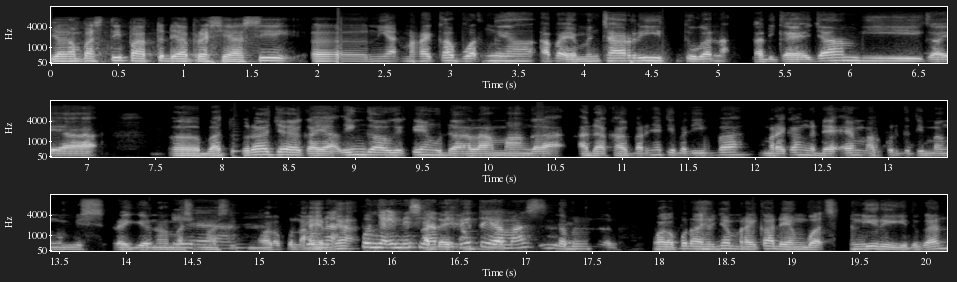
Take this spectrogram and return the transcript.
Yang pasti patut diapresiasi eh, niat mereka buat nge, apa ya mencari itu kan tadi kayak Jambi, kayak eh, Batu Raja, kayak Linggau gitu yang udah lama nggak ada kabarnya tiba-tiba mereka nge-DM akun ketimbang ngemis regional Iya. masing-masing. Walaupun Punya, akhirnya punya inisiatif itu ya, Mas? Iya benar. Walaupun akhirnya mereka ada yang buat sendiri gitu kan,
